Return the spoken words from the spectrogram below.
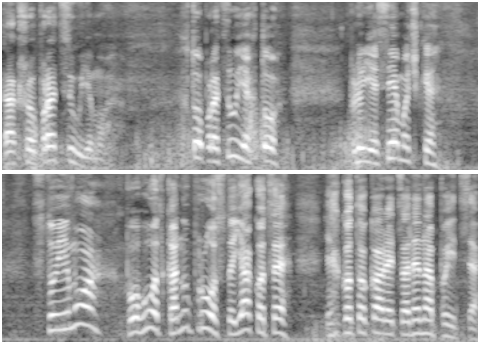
Так що працюємо. Хто працює, хто плює сімочки. Стоїмо, погодка, ну просто, як оце, як ото кажеться, не напиться.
